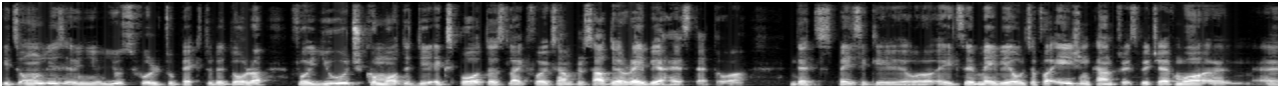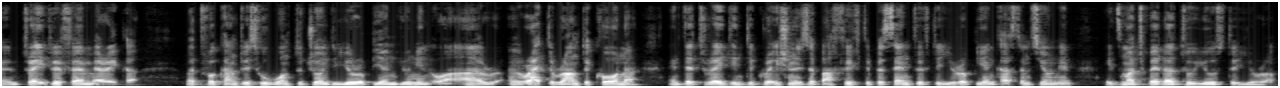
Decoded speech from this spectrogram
It's only uh, useful to back to the dollar for huge commodity exporters, like, for example, Saudi Arabia has that, or that's basically, or it's uh, maybe also for Asian countries which have more uh, uh, trade with America. But for countries who want to join the European Union or are uh, right around the corner, and that trade integration is above 50% with the European Customs Union, it's much better to use the euro.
